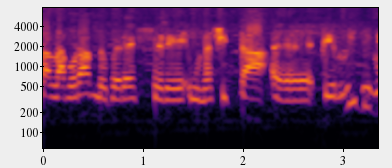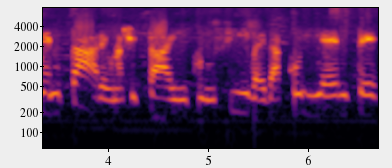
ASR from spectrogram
sta lavorando per essere una città, eh, per ridiventare una città inclusiva ed accogliente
